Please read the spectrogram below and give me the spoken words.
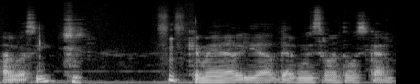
algo así, que me dé habilidad de algún instrumento musical.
